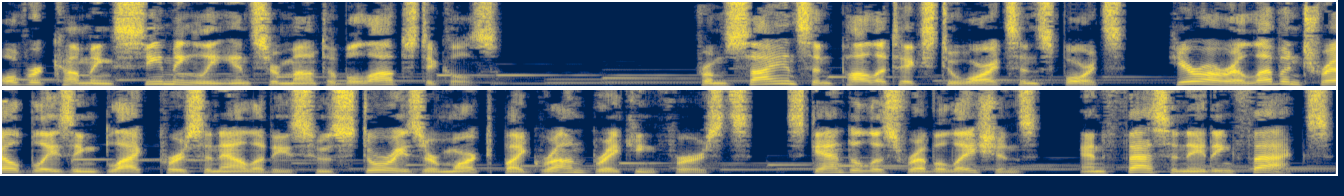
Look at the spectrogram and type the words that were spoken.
overcoming seemingly insurmountable obstacles. From science and politics to arts and sports, here are 11 trailblazing black personalities whose stories are marked by groundbreaking firsts, scandalous revelations, and fascinating facts.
